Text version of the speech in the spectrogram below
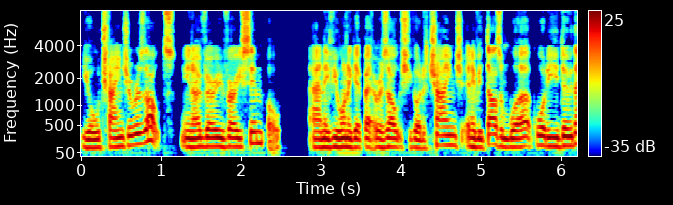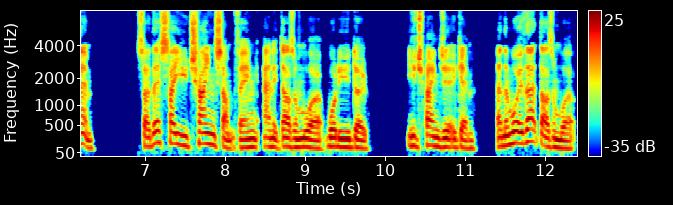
you'll change your results. You know, very, very simple. And if you want to get better results, you've got to change. And if it doesn't work, what do you do then? So let's say you change something and it doesn't work. What do you do? You change it again. And then what if that doesn't work?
